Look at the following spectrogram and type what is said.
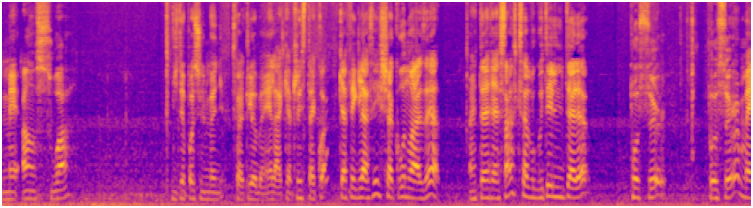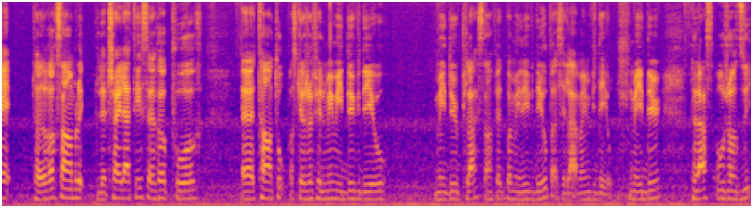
Mais en soi, il était pas sur le menu. Fait que là, ben, la catchée, c'était quoi? Café glacé, choco noisette. Intéressant. Est-ce que ça va goûter le Nutella? Pas sûr. Pas sûr, mais ça devra ressembler. Le chai latte sera pour euh, tantôt, parce que j'ai filmé mes deux vidéos. Mes deux places, en fait, pas mes deux vidéos, parce que c'est la même vidéo. Mes deux places aujourd'hui.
